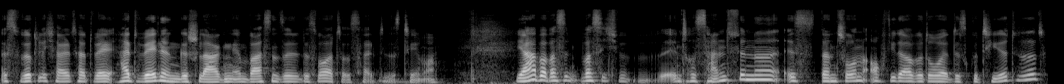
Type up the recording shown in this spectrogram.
ist wirklich halt, hat, hat Wellen geschlagen im wahrsten Sinne des Wortes, halt dieses Thema. Ja, aber was, was ich interessant finde, ist dann schon auch wieder aber darüber diskutiert wird.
